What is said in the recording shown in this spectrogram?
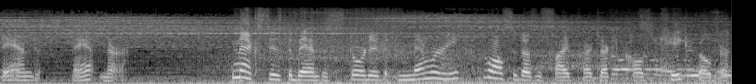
band Santner. Next is the band Distorted Memory, who also does a side project called Cake Builder.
